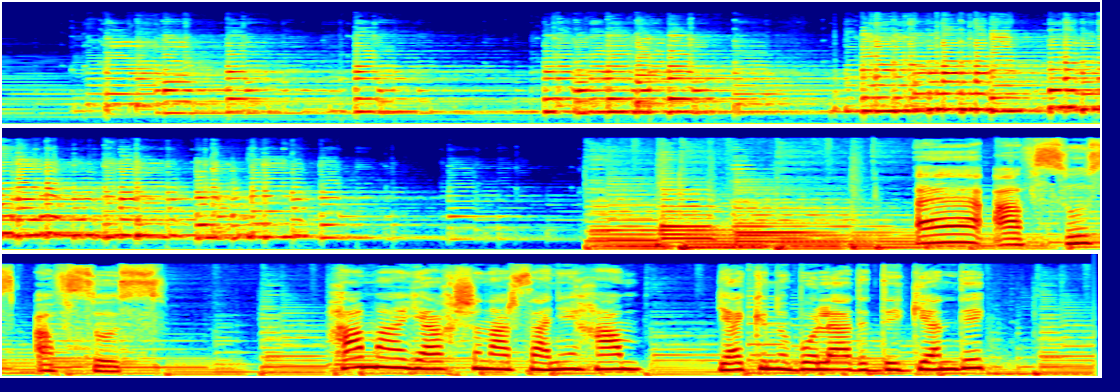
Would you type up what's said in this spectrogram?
a afsus afsus hamma yaxshi narsaning ham yakuni bo'ladi degandek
